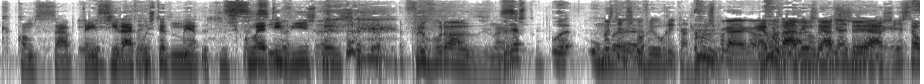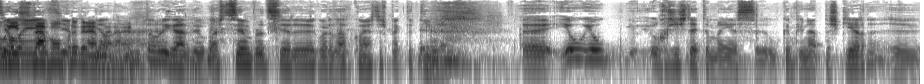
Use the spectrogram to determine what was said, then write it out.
que, como se sabe, tem sido à custa de métodos coletivistas fervorosos. Não é? Resto, uma... Mas temos que ouvir o Ricardo Luís Pereira. É verdade, eu dizer, acho que só isso dava um programa, não é? Muito obrigado. Eu gosto sempre de ser aguardado com esta expectativa. Eh, eu, eu, eu registrei também esse, o campeonato da esquerda, eh,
